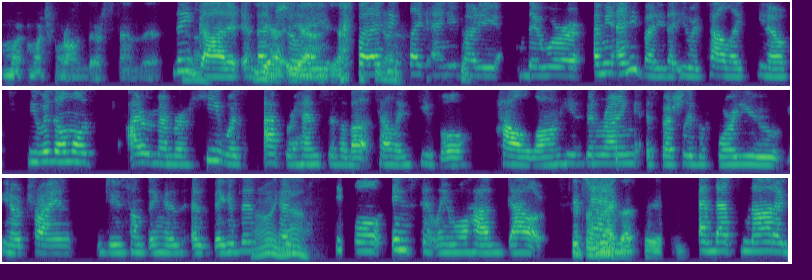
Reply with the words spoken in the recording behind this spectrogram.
much more understand it. they Yeah. got it eventually. yeah, yeah. But I Yeah. think like anybody, they were, I mean, anybody that you would tell, like, you know, he was almost, I remember he was apprehensive about telling people how long he's been running, especially before you, you know, try and do something as, as big as this, Oh because yeah. people instantly will have doubt. People And- negative. And that's not a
